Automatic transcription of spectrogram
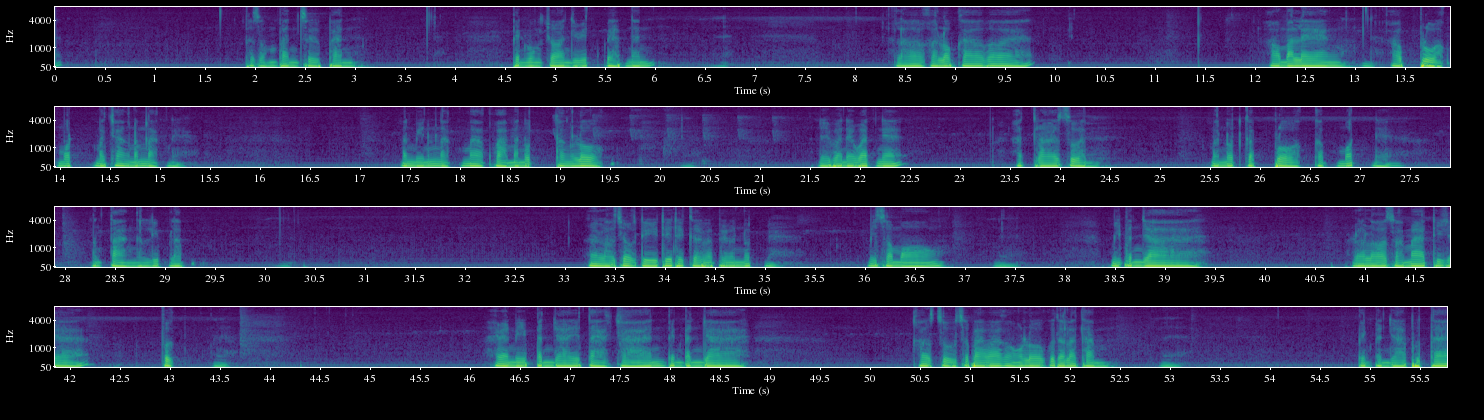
ผสมพันธุ์สืบพันธุ์เป็นวงจรชีวิตแบบนั้น เราก็เคารพเขาเพราะว่า เอามาแมลงเอาปลวกมดมาชั่งน้ำหนักเนี่ย มันมีน้ำหนักมากกว่ามนุษย์ทั้งโลกโดยว่าในวัดเนี้ยอัตราส่วน มนุษย์กับปลวกกับมดเนี่ย มันต่างกันลิบลับเราโชคดีที่ได้เกิดมาเป็นมนุษย์เนี่ยมีสมอง มีปัญญา เราเราสามารถที่จะฝึก ให้มันมีปัญญาแตกฉานเป็นปัญญา เข้าสู่สภาวะของโลกุตตรธรรม เป็นปัญญาพุทธะ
